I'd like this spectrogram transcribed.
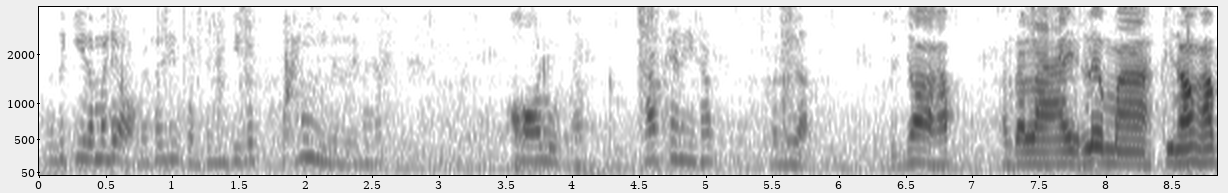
เมื่อกี้เราไม่ได้ออกเลยเท่าที่ควรแต่จริงๆก็ปังไปเลยนะครับ คอหลุดครับ ครับแค่นี้ครับก็เลือกสุดยอดครับ อันตรายเริ่มมาพี่น้องครับ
